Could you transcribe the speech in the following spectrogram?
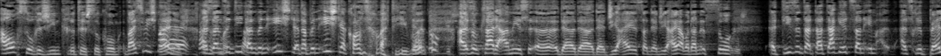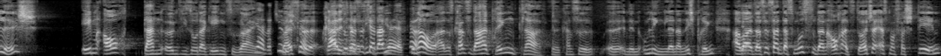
auch so regimekritisch, so komisch. Weißt du, wie ich meine? Ja, ja, ich also dann sind die, dann bin ich der, da bin ich der Konservative. Ja, also klar, der Ami ist, äh, der, der, der GI ist dann der GI, aber dann ist so, äh, die sind da, da, da gilt's dann eben als rebellisch eben auch dann irgendwie so dagegen zu sein. Ja, natürlich, Weißt klar. du? Gerade also das ist ja dann, Ja, ja, genau, also das kannst du da halt bringen, klar, äh, kannst du äh, in den umliegenden Ländern nicht bringen, aber das ist dann, das musst du dann auch als Deutscher erstmal verstehen,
